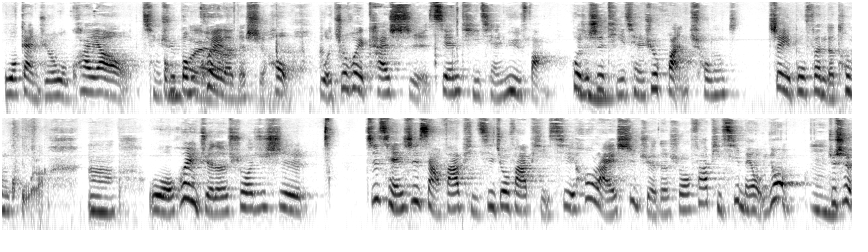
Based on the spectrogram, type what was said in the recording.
我感觉我快要情绪崩崩溃溃了啊的时候，我就会开始先提前预防，或者是提前去缓冲这一部分的痛苦了。嗯，我会觉得说就是。之前是想发脾气就发脾气，后来是觉得说发脾气没有用，嗯，就是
